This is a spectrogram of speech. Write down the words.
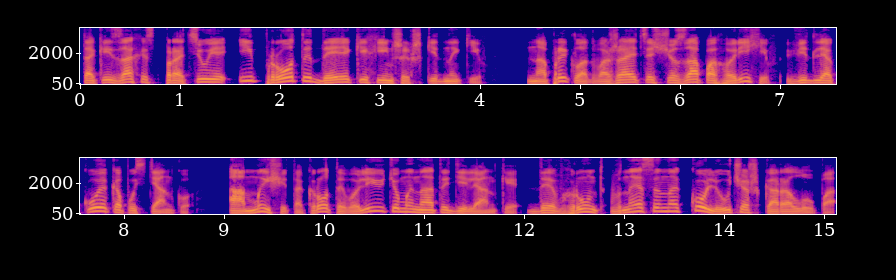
такий захист працює і проти деяких інших шкідників. Наприклад, вважається, що запах горіхів відлякує капустянку, а миші та кроти воліють оминати ділянки, де в ґрунт внесена колюча шкаралупа.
